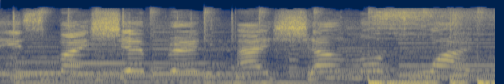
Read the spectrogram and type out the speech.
Is my shepherd, I shall not want.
